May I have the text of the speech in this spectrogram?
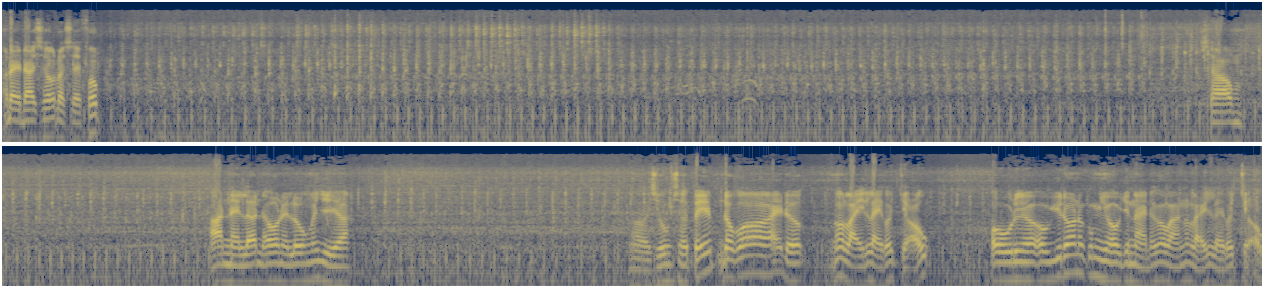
Ở đây đa số là xe phúp. Xong anh này lên ô này luôn cái gì à rồi xuống sở tiếp, đâu có ấy được. Nó lạy lạy có chỗ. Ô đi, ô dưới đó nó cũng như ô trên này đó các bạn, nó lạy lạy có chỗ.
